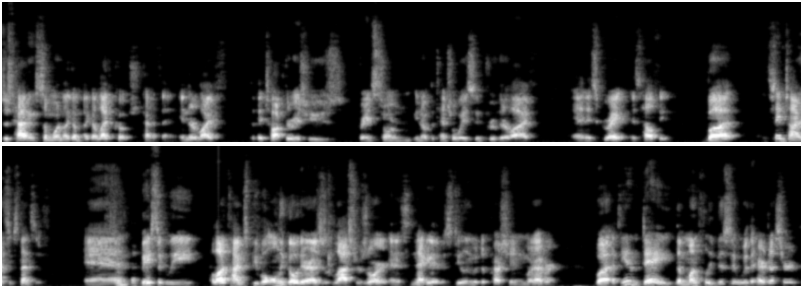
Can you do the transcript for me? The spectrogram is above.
just having someone like a like a life coach kind of thing in their life that they talk through issues, brainstorm, you know, potential ways to improve their life, and it's great. It's healthy, but at the same time, it's expensive. And basically, a lot of times people only go there as last resort, and it's negative. It's dealing with depression, whatever. But at the end of the day, the monthly visit with a hairdresser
